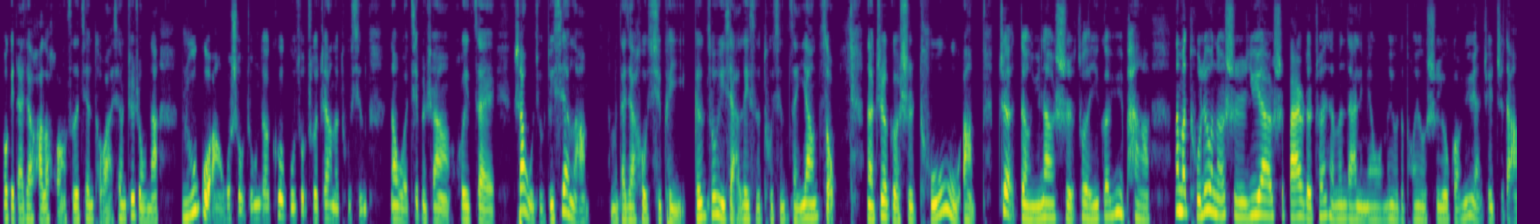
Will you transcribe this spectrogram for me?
我给大家画了黄色的箭头啊。像这种呢，如果啊我手中的个股走出了这样的图形，那我基本上会在上午就兑现了啊。那么大家后续可以跟踪一下类似的图形怎样走。那这个是图五啊，这等于呢是做了一个预判啊。那么图六呢是一月二十八日的专享问答里面，我们有的朋友是有广域远这支的啊，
